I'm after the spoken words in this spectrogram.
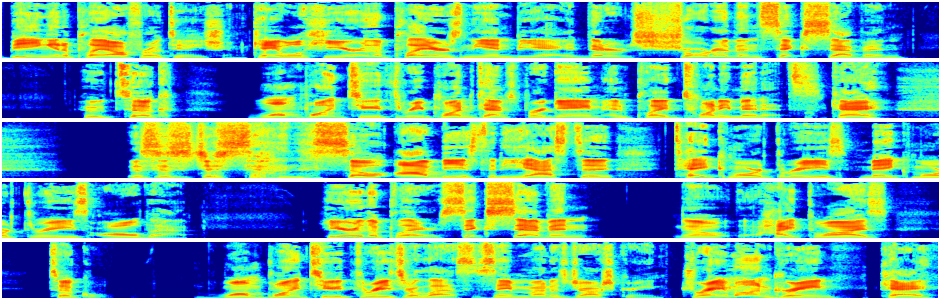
being in a playoff rotation? Okay, well, here are the players in the NBA that are shorter than six seven, who took 1.2 three point attempts per game and played 20 minutes. Okay. This is just so, obvious that he has to take more threes, make more threes, all that. Here are the players six seven, no, height wise, took 1.2 threes or less, the same amount as Josh Green. Draymond Green, okay.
